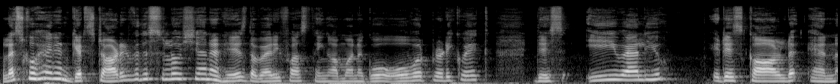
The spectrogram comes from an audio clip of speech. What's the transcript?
Let's go ahead and get started with the solution. And here's the very first thing I'm going to go over pretty quick. This e value. It is called an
